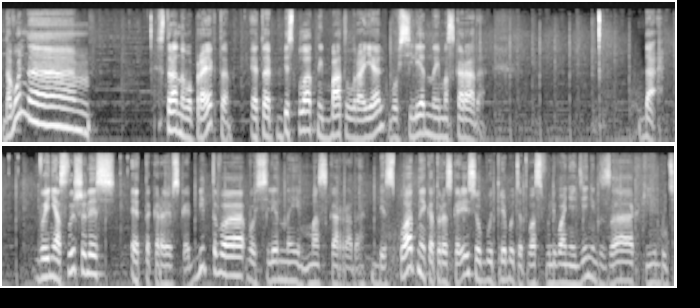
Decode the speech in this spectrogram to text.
Довольно странного проекта, это бесплатный батл рояль во вселенной Маскарада. Да, вы не ослышались, это королевская битва во вселенной Маскарада. Бесплатный, которая, скорее всего, будет требовать от вас вливания денег за какие-нибудь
